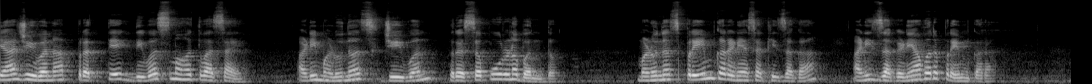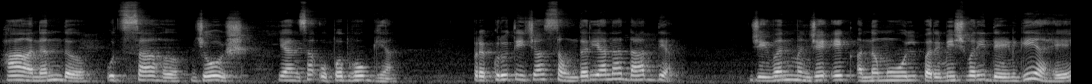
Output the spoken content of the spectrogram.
या जीवनात प्रत्येक दिवस महत्त्वाचा आहे. आणि म्हणूनच जीवन रसपूर्ण बनतं. म्हणूनच प्रेम करण्यासाठी जगा आणि जगण्यावर प्रेम करा. हा आनंद उत्साह जोश यांचा उपभोग घ्या. प्रकृतीच्या सौंदर्याला दाद द्या. जीवन म्हणजे एक अनमोल परमेश्वरी देणगी आहे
